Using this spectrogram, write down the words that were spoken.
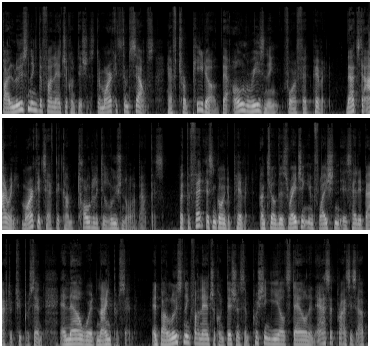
by loosening the financial conditions, the markets themselves have torpedoed their own reasoning for a Fed pivot. That's the irony. Markets have become totally delusional about this. But the Fed isn't going to pivot until this raging inflation is headed back to 2%, and now we're at 9%. And by loosening financial conditions and pushing yields down and asset prices up,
